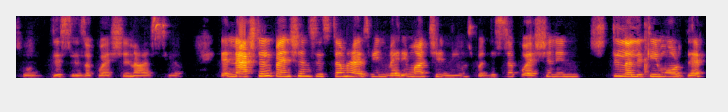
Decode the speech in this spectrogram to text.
So this is a question asked here. The national pension system has been very much in news, but this is a question in still a little more depth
